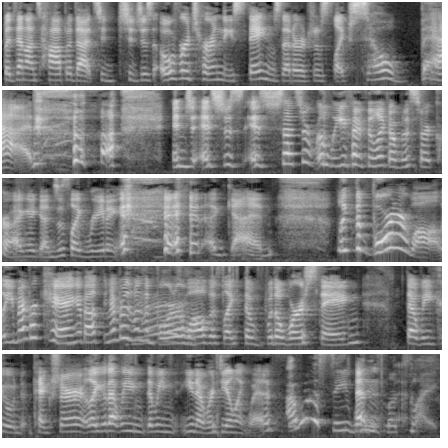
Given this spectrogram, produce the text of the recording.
but then on top of that to to just overturn these things that are just like so bad and it's just it's such a relief i feel like i'm gonna start crying again just like reading it again like the border wall you remember caring about remember when yes. the border wall was like the the worst thing that we could picture like that we that we you know we're dealing with i want to see what and, it looks like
